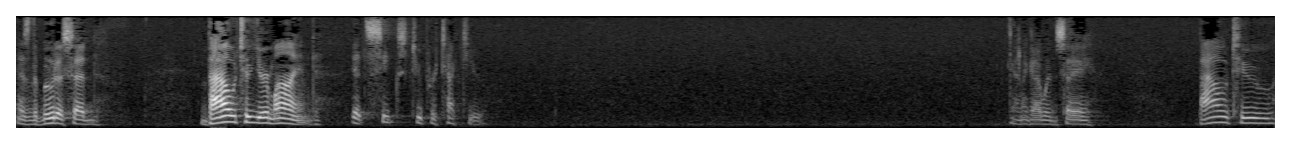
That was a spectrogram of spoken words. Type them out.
As the Buddha said, bow to your mind. It seeks to protect you. And like I would say, bow to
